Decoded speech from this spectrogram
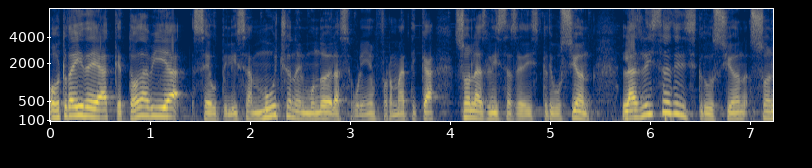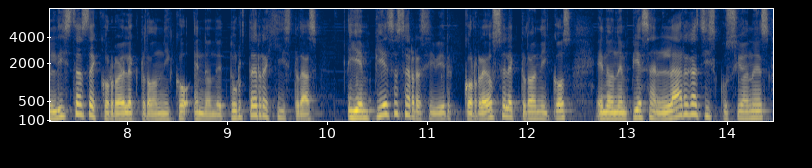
Otra idea que todavía se utiliza mucho en el mundo de la seguridad informática son las listas de distribución. Las listas de distribución son listas de correo electrónico en donde tú te registras y empiezas a recibir correos electrónicos en donde empiezan largas discusiones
